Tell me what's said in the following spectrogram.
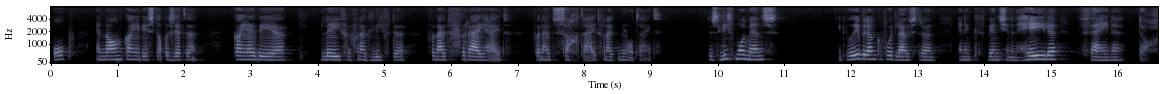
op en dan kan je weer stappen zetten. Kan jij weer leven vanuit liefde, vanuit vrijheid, vanuit zachtheid, vanuit mildheid. Dus lief mooi mens, ik wil je bedanken voor het luisteren en ik wens je een hele fijne dag.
